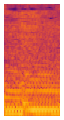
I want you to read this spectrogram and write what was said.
so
